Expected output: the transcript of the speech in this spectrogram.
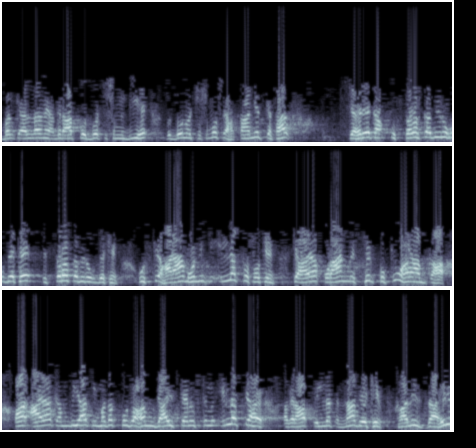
بلکہ اللہ نے اگر آپ کو دو چشم دی ہے تو دونوں چشموں سے حقانیت کے ساتھ چہرے کا اس طرف کا بھی رخ دیکھیں، اس طرف کا بھی رخ دیکھیں۔ اس کے حرام ہونے کی علت کو سوچیں کہ آیا قرآن نے صرف کو کیوں حرام کہا؟ اور آیا کہ انبیاء کی مدد کو جو ہم جائز کہہ رہے اس کے علت کیا ہے؟ اگر آپ علت نہ دیکھیں، خالی ظاہری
